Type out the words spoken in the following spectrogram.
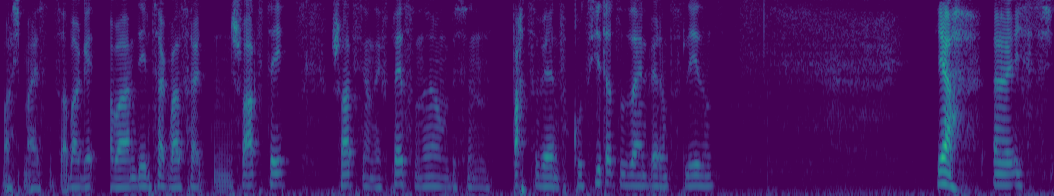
mache ich meistens. Aber, aber an dem Tag war es halt ein Schwarztee. Schwarztee und Espresso, ne, um ein bisschen wach zu werden, fokussierter zu sein während des Lesens. Ja, äh, ich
